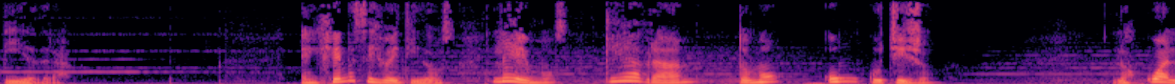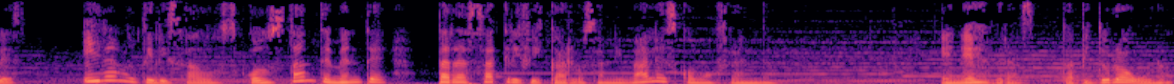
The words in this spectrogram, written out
piedra. En Génesis 22 leemos que Abraham tomó un cuchillo, los cuales eran utilizados constantemente para sacrificar los animales como ofrenda. En Esdras capítulo 1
